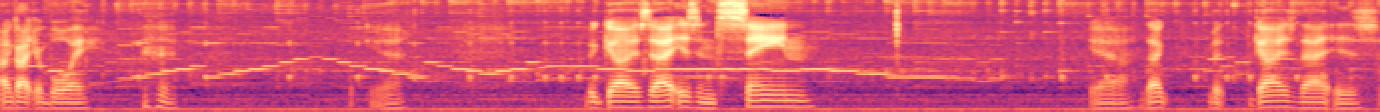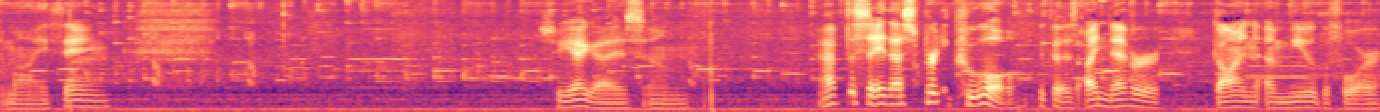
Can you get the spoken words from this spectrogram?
I got your boy. yeah. But guys, that is insane. Yeah, that but guys, that is my thing. So yeah, guys, um, I have to say that's pretty cool because I never gotten a Mew before,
